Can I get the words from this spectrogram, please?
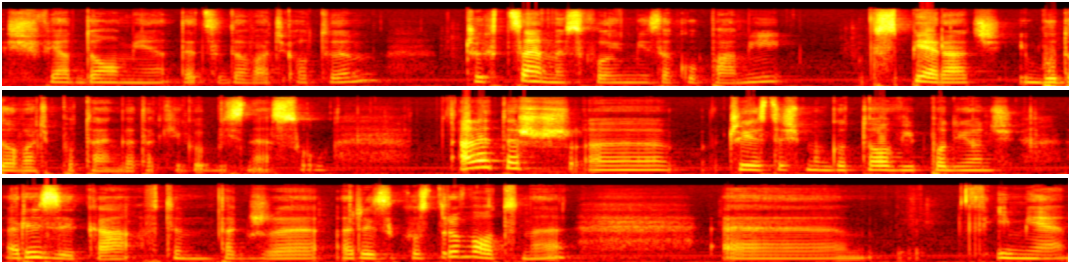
świadomie decydować o tym, czy chcemy swoimi zakupami wspierać i budować potęgę takiego biznesu, ale też e, czy jesteśmy gotowi podjąć ryzyka, w tym także ryzyko zdrowotne, e, w imię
